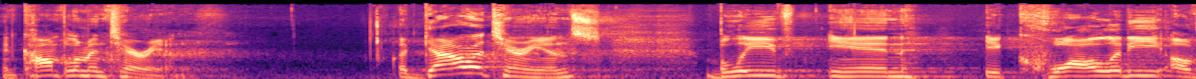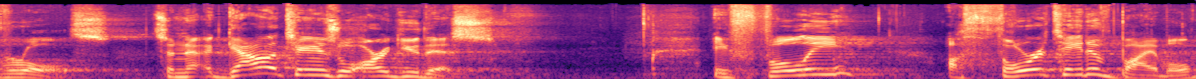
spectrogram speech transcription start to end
and complementarian. Egalitarians believe in equality of roles. So now egalitarians will argue this a fully authoritative Bible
